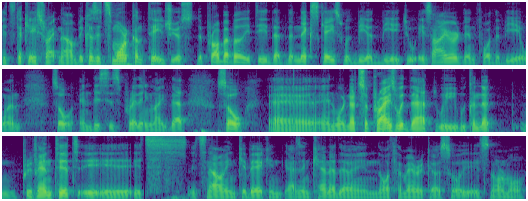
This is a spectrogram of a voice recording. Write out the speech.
it's the case right now because it's more contagious. The probability that the next case would be at BA2 is higher than for the BA1. So, and this is spreading like that. So, uh, and we're not surprised with that. We we could not prevent it. It's it's now in Quebec, and as in Canada in North America, so it's normal.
